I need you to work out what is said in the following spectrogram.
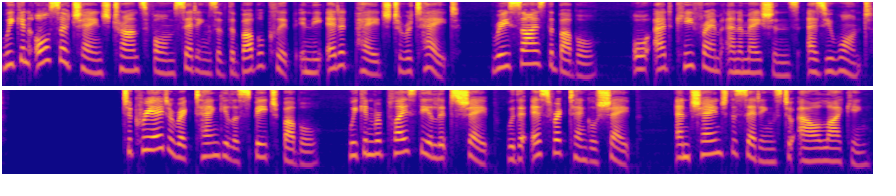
We can also change transform settings of the bubble clip in the Edit page to rotate, resize the bubble, or add keyframe animations as you want. To create a rectangular speech bubble, we can replace the ellipse shape with a S rectangle shape and change the settings to our liking.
